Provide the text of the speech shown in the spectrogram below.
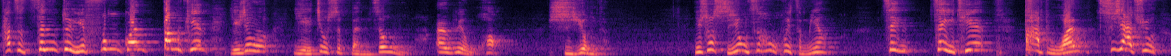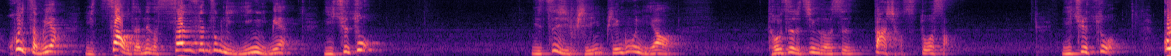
它是针对于封关当天，也就也就是本周五二月五号使用的。你说使用之后会怎么样？这这一天。大补完吃下去会怎么样？你照着那个三分钟影音里面你去做，你自己评评估你要投资的金额是大小是多少，你去做。过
